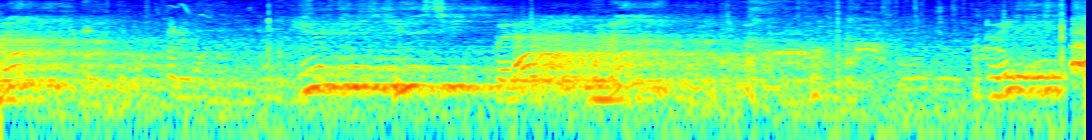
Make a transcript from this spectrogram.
ラ友人友人ブラブラ累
